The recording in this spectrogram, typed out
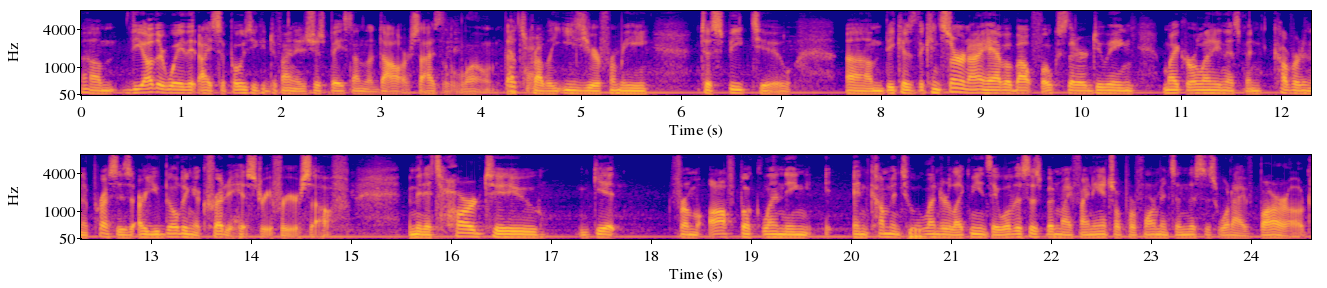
Um, the other way that I suppose you could define it is just based on the dollar size of the loan. That's Okay. probably easier for me to speak to. Um, because the concern I have about folks that are doing micro lending that's been covered in the press is are you building a credit history for yourself? I mean, it's hard to get from off book lending and come into a lender like me and say, well, this has been my financial performance and this is what I've borrowed.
